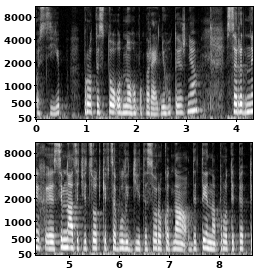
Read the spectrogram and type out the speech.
осіб проти 101 попереднього тижня. Серед них е, 17% це були діти, 41 дитина проти 5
